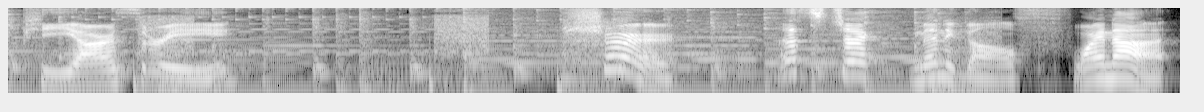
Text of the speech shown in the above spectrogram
PR3. Sure, let's check mini golf. Why not?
